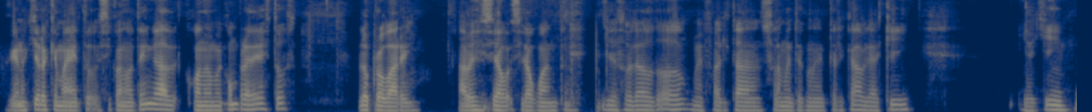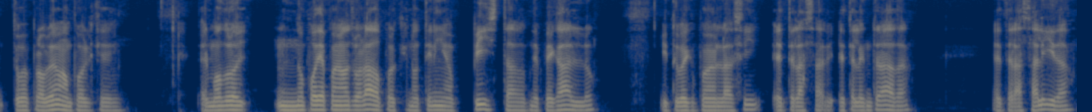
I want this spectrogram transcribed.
porque no quiero quemar esto. Si cuando tenga, cuando me compre de estos, lo probaré. A ver si, si lo aguantan. Ya he soldado todo. Me falta solamente conectar el cable aquí. Y aquí tuve problemas porque el módulo no podía poner a otro lado porque no tenía pista donde pegarlo. Y tuve que ponerlo así. Esta es la, entrada. Esta es la salida.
